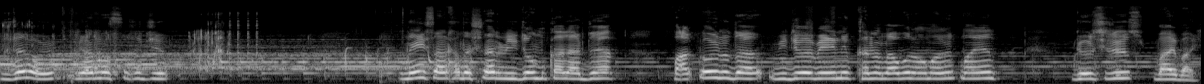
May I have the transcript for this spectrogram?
Güzel oyun. Bir yandan sıkıcı. Neyse arkadaşlar videom bu kadardı. Farklı oyunu da videoyu beğenip kanala abone olmayı unutmayın. Görüşürüz. Bay bay.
